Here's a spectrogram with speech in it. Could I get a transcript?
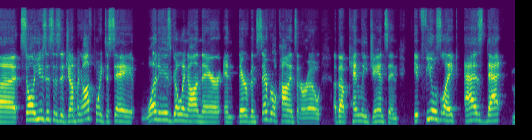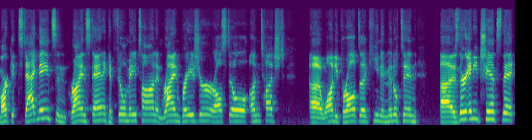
Uh, so I'll use this as a jumping off point to say what is going on there. And there have been several comments in a row about Kenley Jansen. It feels like as that market stagnates and Ryan Stanek and Phil Maton and Ryan Brasier are all still untouched. Uh, Wandy Peralta, Keynan Middleton. Uh, is there any chance that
